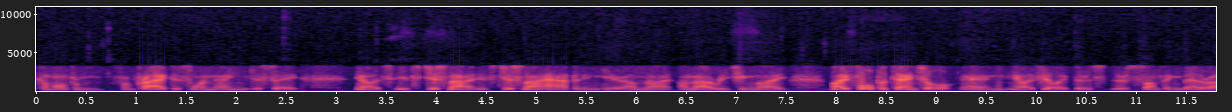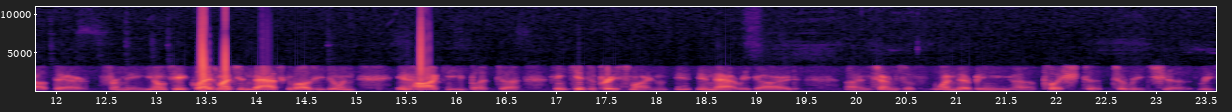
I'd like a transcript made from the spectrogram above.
come home from from practice one night, and just say, you know, it's it's just not it's just not happening here. I'm not I'm not reaching my my full potential, and you know, I feel like there's there's something better out there for me. You don't see it quite as much in basketball as you do in in hockey, but uh, I think kids are pretty smart in, in, in that regard. Uh, in terms of when they're being uh, pushed to, to reach uh, reach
